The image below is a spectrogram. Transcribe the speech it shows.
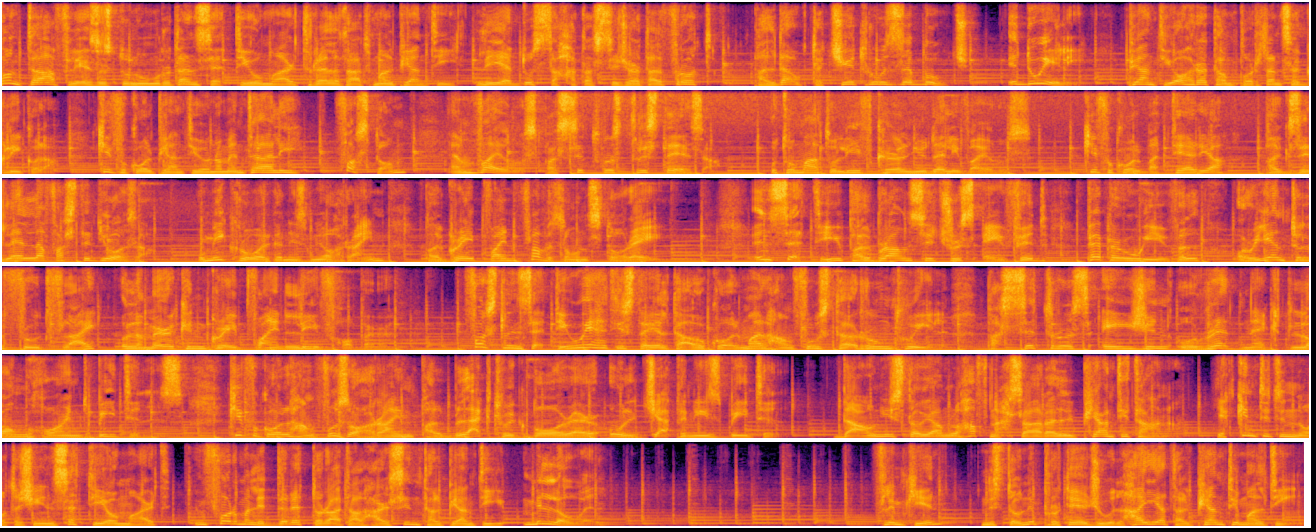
Kont taf li jeżistu numru ta' insetti u mart relatat mal-pjanti li jeddu s-saħħa tas-siġar tal-frott bħal dawk ta' ċitru u żebbuġ, id-dwieli, pjanti oħra ta' importanza agrikola, kif ukoll pjanti ornamentali, fosthom hemm virus pa' citrus tristeza u tomato leaf curl New Delhi virus, kif ukoll batterja pa' Xylella fastidiosa. u mikroorganiżmi oħrajn bħal grapevine flavison store A. Insetti bħal brown citrus aphid, pepper weevil, oriental fruit fly u l-American grapevine leaf hopper. Fost l-insetti wieħed jista' jiltaqa' wkoll mal-ħanfus ta' run twil pas citrus Asian u red-necked long-horned beetles, kif ukoll ħanfus oħrajn pal black twig borer u l-Japanese beetle. Dawn jistgħu jagħmlu ħafna ħsara lill-pjanti tagħna. Jekk inti tinnota xi insetti jew mart, informa lid-Direttorat għal Ħarsin tal-Pjanti mill-ewwel. Flimkien, nistgħu nipproteġu l-ħajja tal-pjanti Maltin.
